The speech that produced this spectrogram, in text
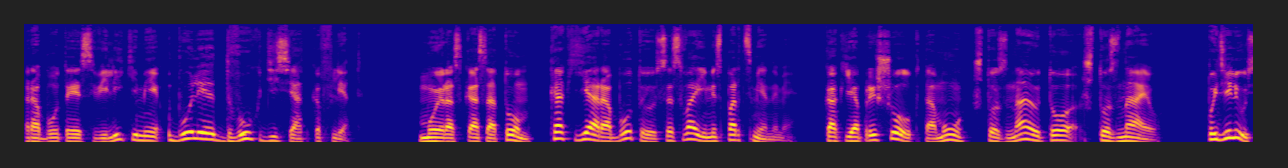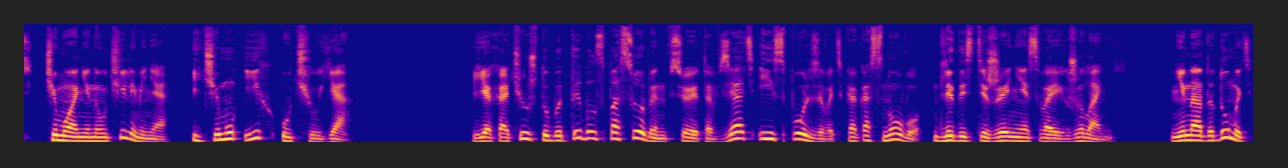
работая с великими более двух десятков лет. Мой рассказ о том, как я работаю со своими спортсменами, как я пришел к тому, что знаю то, что знаю. Поделюсь, чему они научили меня и чему их учу я. Я хочу, чтобы ты был способен все это взять и использовать как основу для достижения своих желаний. Не надо думать,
